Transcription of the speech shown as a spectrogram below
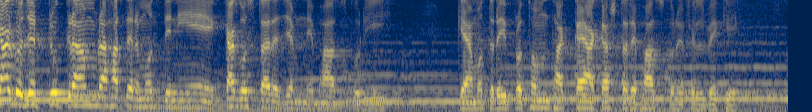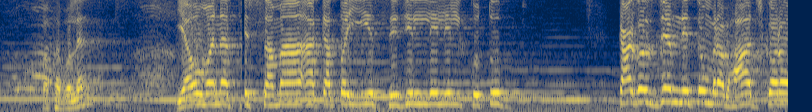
কাগজের টুকরা আমরা হাতের মধ্যে নিয়ে কাগজটারে যেমনি ভাঁজ করি, কেয়ামতের এই প্রথম ধাক্কায় আকাশটারে ভাঁজ করে ফেলবে কে? কথা বলেন? কাগজ যেমনি তোমরা ভাঁজ করো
